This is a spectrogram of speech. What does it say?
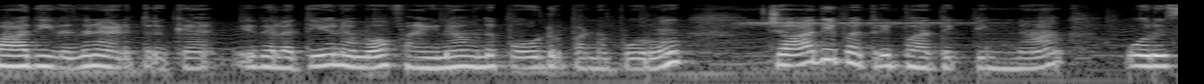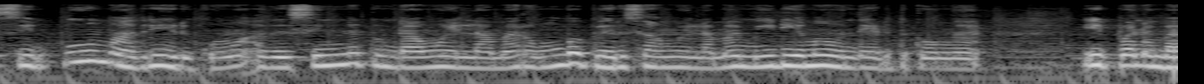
பாதி வந்து நான் எடுத்திருக்கேன். இது எல்லாத்தையும் நம்ம ஃபைனாக வந்து பவுடர் பண்ண போகிறோம் ஜாதி பத்திரி பார்த்துக்கிட்டிங்கன்னா ஒரு சி பூ மாதிரி இருக்கும். அது சின்ன துண்டாகவும் இல்லாமல் ரொம்ப பெருசாகவும் இல்லாமல் மீடியமாக வந்து எடுத்துக்கோங்க. இப்போ நம்ம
